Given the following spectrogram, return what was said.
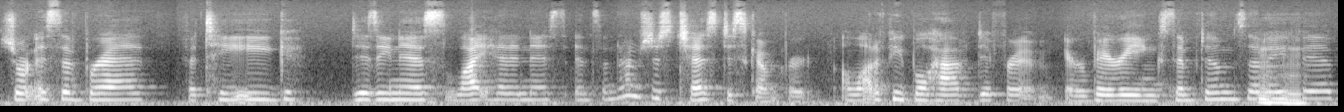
shortness of breath, fatigue, dizziness, lightheadedness, and sometimes just chest discomfort. A lot of people have different or varying symptoms of Mhm. AFib.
